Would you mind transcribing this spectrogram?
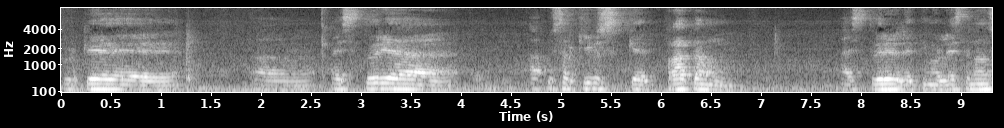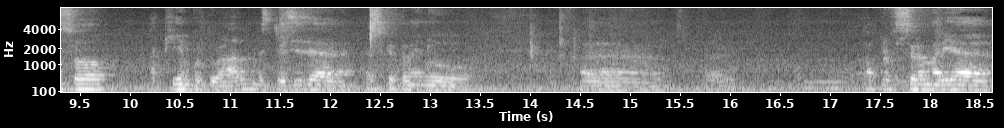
porque a história, os arquivos que tratam a história de Timor-Leste não só aqui em Portugal, mas precisa, acho que também no a professora Maria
